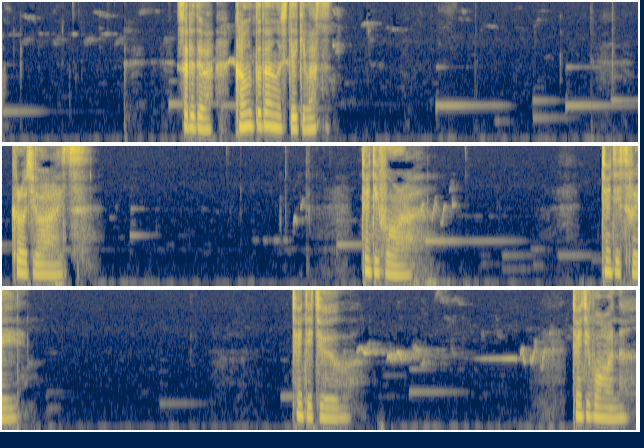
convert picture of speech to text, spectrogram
それではカウントダウンしていきます。Close your eyes. 24 23 22 21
